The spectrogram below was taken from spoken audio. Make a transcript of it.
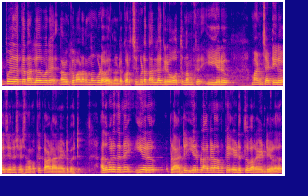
ഇപ്പോൾ ഇതൊക്കെ നല്ലതുപോലെ നമുക്ക് വളർന്നും കൂടെ വരുന്നുണ്ട്. കുറച്ചും കൂടെ നല്ല ഗ്രോത്ത് നമുക്ക് ഈ ഒരു മൺചട്ടിയിൽ വെച്ചതിന് ശേഷം നമുക്ക് കാണാനായിട്ട് പറ്റും. അതുപോലെ തന്നെ ഈ ഒരു പ്ലാന്റ് ഈ ഒരു പ്ലാന്റാണ് നമുക്ക് എടുത്തു പറയേണ്ടിയുള്ളത്.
